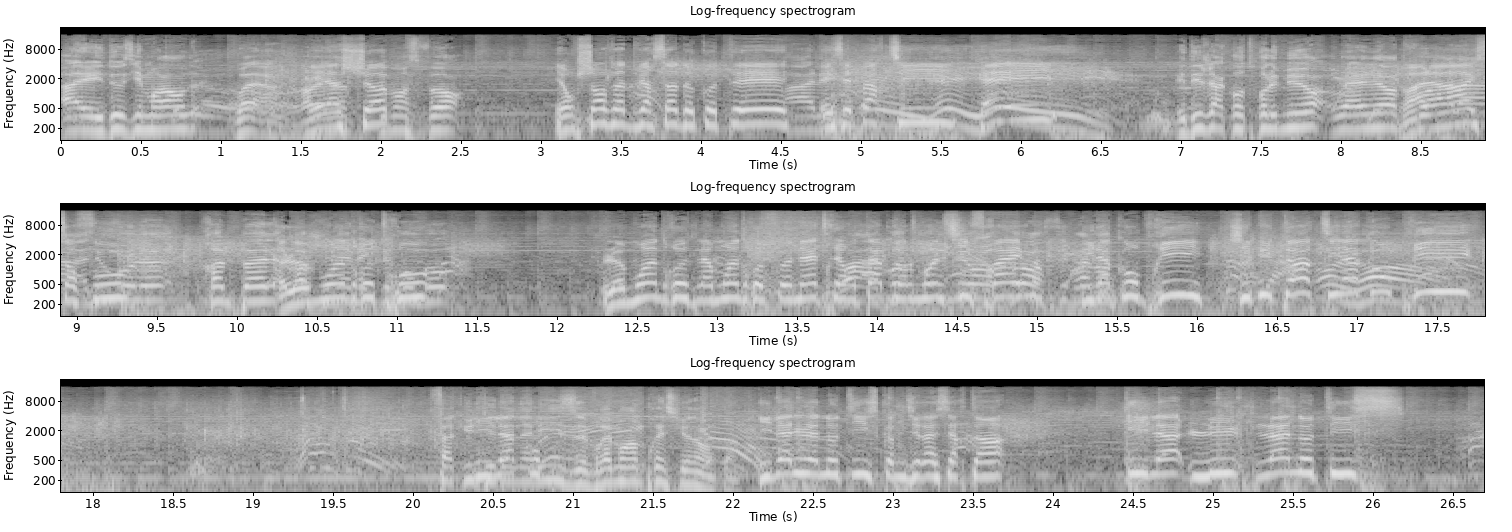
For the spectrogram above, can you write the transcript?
Allez, deuxième round. Voilà, Et la chope. commence fort. Et on change l'adversaire de côté. Allez, et c'est parti. hey. Et déjà contre le mur, Voilà, il s'en fout. Le crumple. Le moindre le trou. Le moindre, la moindre fenêtre et on tape dans le moins de le 6 mur frames. Il a compris. Jibitox, Oh il a là. compris. Faculté d'analyse vraiment impressionnante. Il a lu la notice, comme diraient certains. Il a lu la notice.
